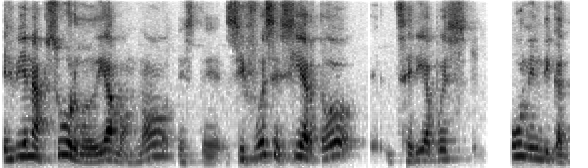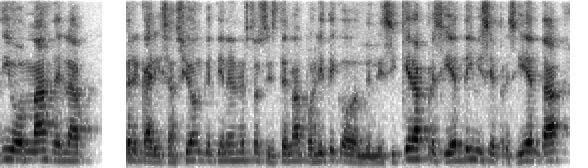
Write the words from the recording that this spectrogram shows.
es bien absurdo, digamos, ¿no? Este, si fuese cierto, sería pues un indicativo más de la precarización que tiene nuestro sistema político, donde ni siquiera presidente y vicepresidenta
